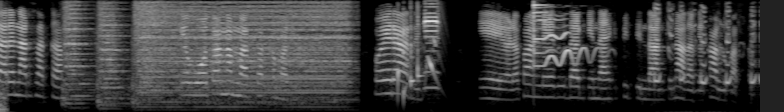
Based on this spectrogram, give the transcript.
సరే నర్సక్క. ఇక పోతాన్నాం నర్సక్క మరి? పోయిరా ఏడ పని లేదు దగ్గిన దానికి పిచ్చిన దానికి నా దగ్గర కళ్ళు కత్తాం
